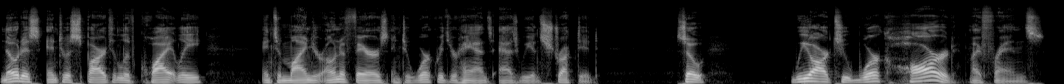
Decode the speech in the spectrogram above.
Notice, and to aspire to live quietly, and to mind your own affairs, and to work with your hands as we instructed. So we are to work hard, my friends,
